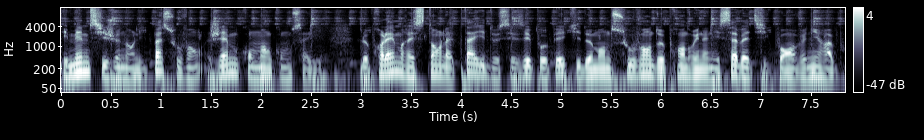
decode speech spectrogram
Et même si je n'en lis pas souvent, j'aime qu'on m'en conseille. Le problème restant la taille de ces épopées qui demandent souvent de prendre une année sabbatique pour en venir à bout.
